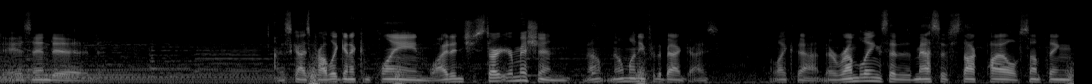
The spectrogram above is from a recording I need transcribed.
The day has ended. This guy's probably going to complain. Why didn't you start your mission? No, no money for the bad guys. I like that. There are rumblings that is a massive stockpile of something,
